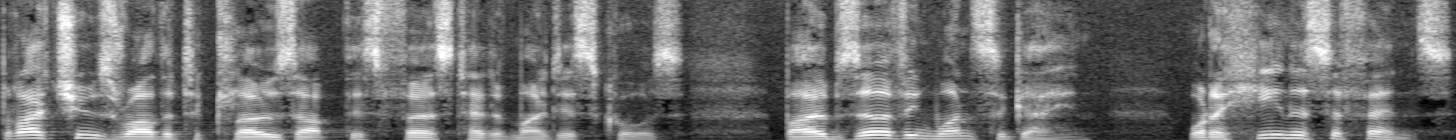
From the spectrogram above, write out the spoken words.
but I choose rather to close up this first head of my discourse by observing once again what a heinous offence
